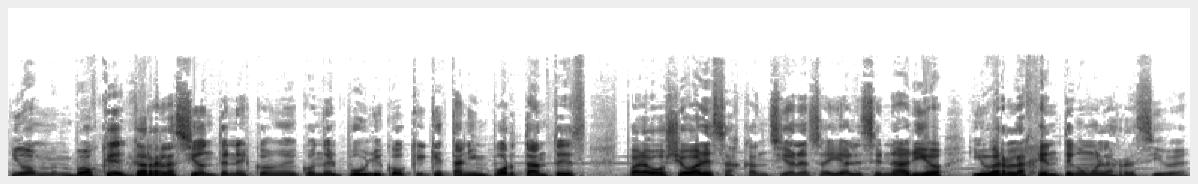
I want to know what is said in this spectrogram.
Digo, ¿vos qué, qué relación tenés con, con el público? ¿Qué, ¿Qué tan importante es para vos llevar esas canciones ahí al escenario y ver la gente cómo las recibe?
